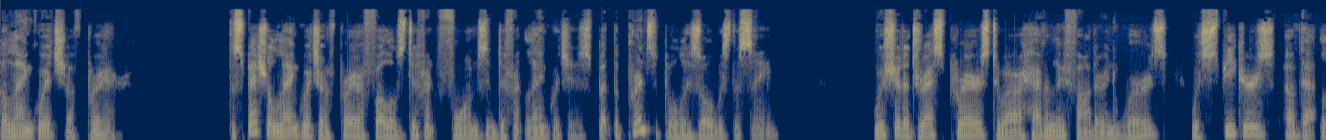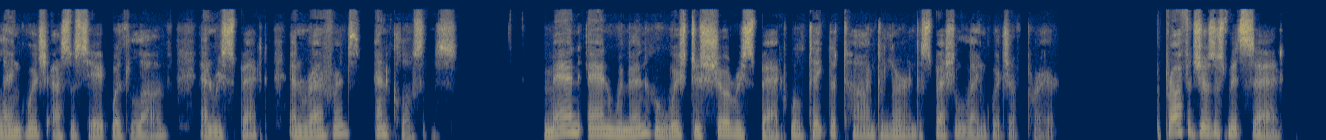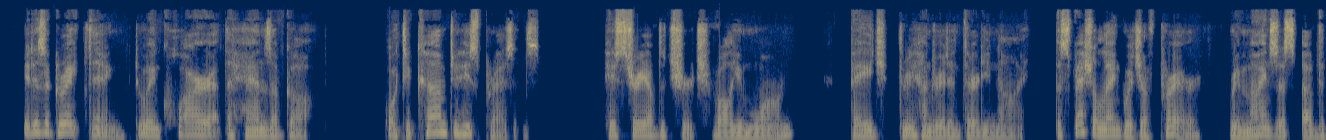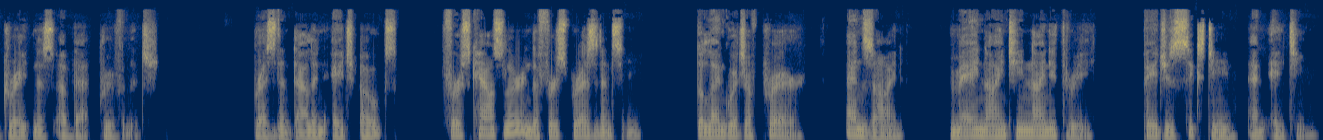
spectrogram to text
The language of prayer. The special language of prayer follows different forms in different languages, but the principle is always the same. We should address prayers to our Heavenly Father in words which speakers of that language associate with love and respect and reverence and closeness. Men and women who wish to show respect will take the time to learn the special language of prayer. The prophet Joseph Smith said, It is a great thing to inquire at the hands of God or to come to his presence. History of the Church, Volume 1, page 339. The special language of prayer reminds us of the greatness of that privilege. President Dallin H. Oaks, first counselor in the first presidency, The Language of Prayer, Ensign, May 1993, pages 16 and 18.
